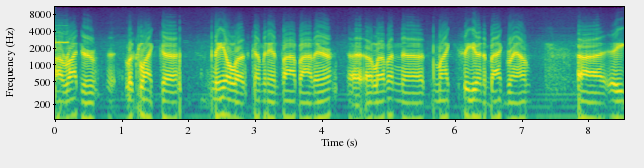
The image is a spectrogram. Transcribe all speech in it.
Uh, Roger, uh, looks like uh, Neil is coming in five by there. Uh, 11, uh, Mike, see you in the background. Uh, the,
